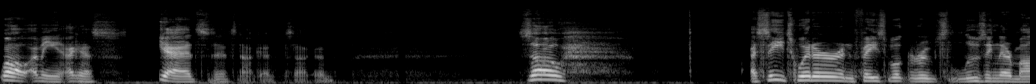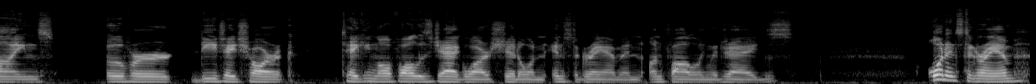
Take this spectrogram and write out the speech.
Well, I mean, I guess yeah, it's it's not good. It's not good. So I see Twitter and Facebook groups losing their minds over DJ Chark taking off all his Jaguar shit on Instagram and unfollowing the Jags on Instagram.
